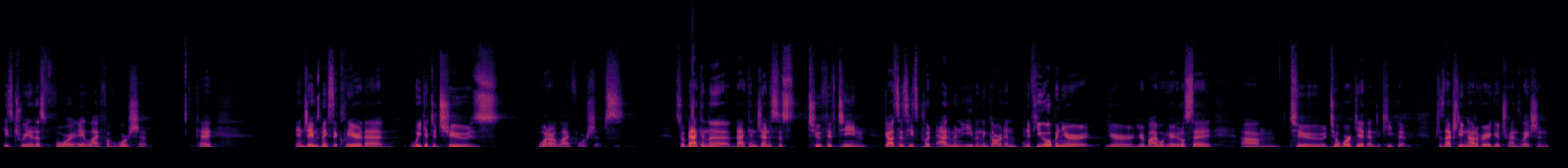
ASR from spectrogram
He's created us for a life of worship. Okay? And James makes it clear that we get to choose what our life worships. So back in the, back in Genesis 2.15, God says He's put Adam and Eve in the garden. And if you open your your your Bible here, it'll say um, to, to work it and to keep it, which is actually not a very good translation.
